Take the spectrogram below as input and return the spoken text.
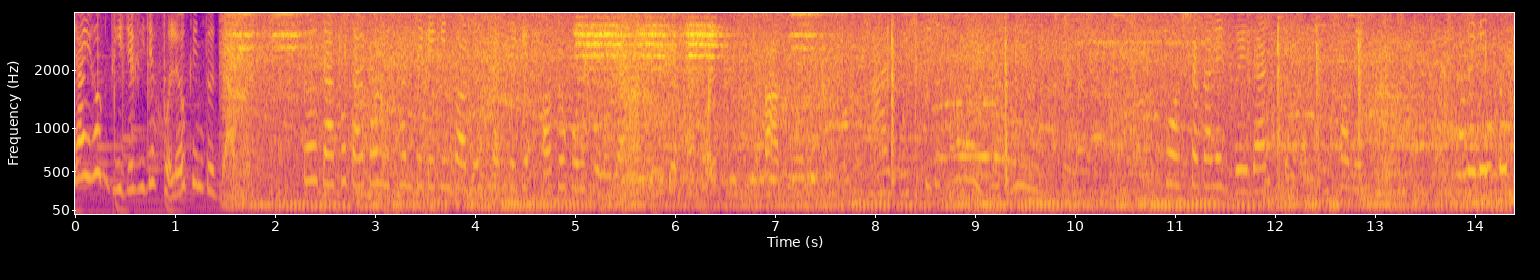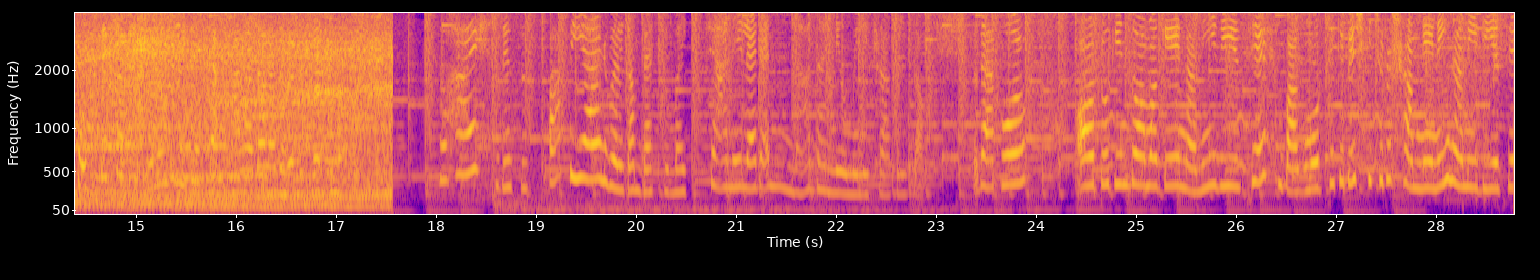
যাই হোক, ভিজে ভিজে হলেও কিন্তু যাব। তো দেখো, তারপর ওখান থেকে কিন্তু অটো স্ট্যান্ড থেকে অটো করে চলে যাচ্ছি। এখন বাগমোড়ে বর্ষাকালের ওয়েদার এরকম তো হবে। তবে কিন্তু প্রত্যেকটা সিজনেও কিন্তু একটা আলাদা আলাদা হাই দিস ইজ পাপি and welcome back to my channel and another new mini travel blog তো দেখো অটো কিন্তু আমাকে নামিয়ে দিয়েছে। বাগমোড় থেকে বেশ কিছুটা সামনে এনেই নামিয়ে দিয়েছে।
